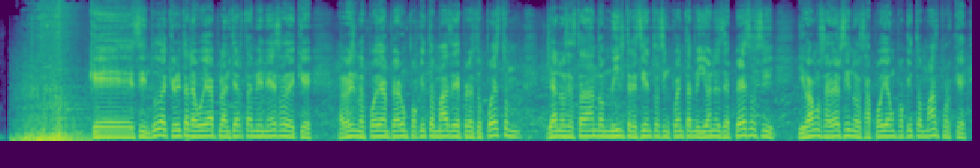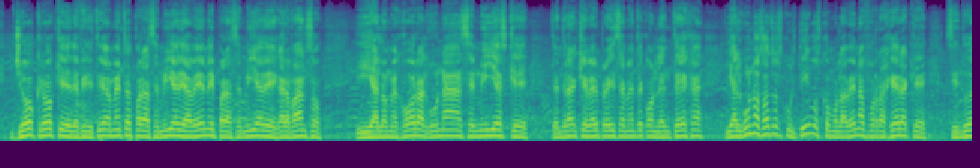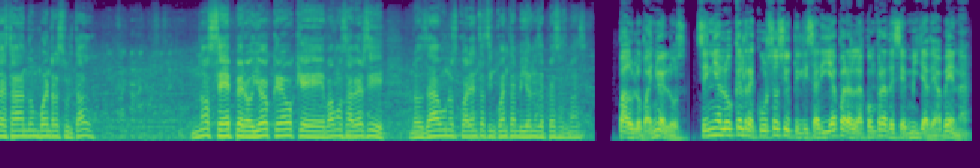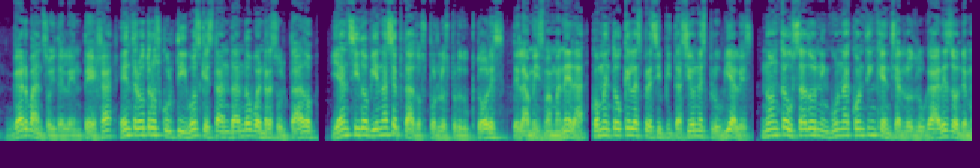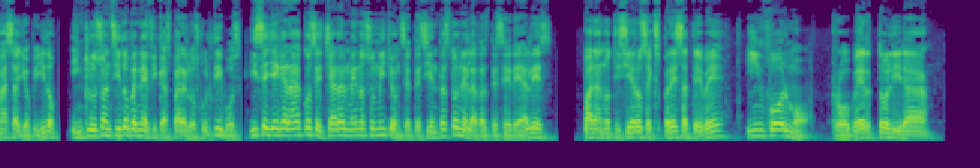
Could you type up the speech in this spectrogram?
que sin duda que ahorita le voy a plantear también eso de que a ver si nos puede ampliar un poquito más de presupuesto. Ya nos está dando 1.350 millones de pesos y, y, vamos a ver si nos apoya un poquito más porque yo creo que definitivamente es para semilla de avena y para semilla de garbanzo y a lo mejor algunas semillas que tendrán que ver precisamente con lenteja y algunos otros cultivos como la avena forrajera que sin duda está dando un buen resultado. No sé, pero yo creo que vamos a ver si nos da unos 40, 50 millones de pesos más. Paulo Bañuelos señaló que el recurso se utilizaría para la compra de semilla de avena, garbanzo y de lenteja, entre otros cultivos que están dando buen resultado y han sido bien aceptados por los productores. De la misma manera, comentó que las precipitaciones pluviales no han causado ninguna contingencia en los lugares donde más ha llovido, incluso han sido benéficas para los cultivos y se llegará a cosechar al menos 1.700.000 toneladas de cereales. Para Noticieros Expresa TV, informó Roberto Lira.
